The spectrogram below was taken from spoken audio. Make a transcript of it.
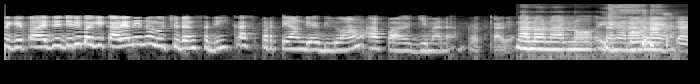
segitu aja. Jadi bagi kalian ini lucu dan sedih kah seperti yang dia bilang? Apa gimana menurut kalian? Nano nano. Ih, Nano-nano ya? Mengenaskan.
